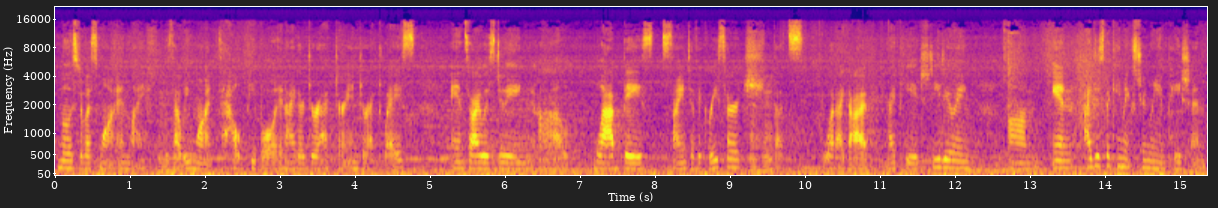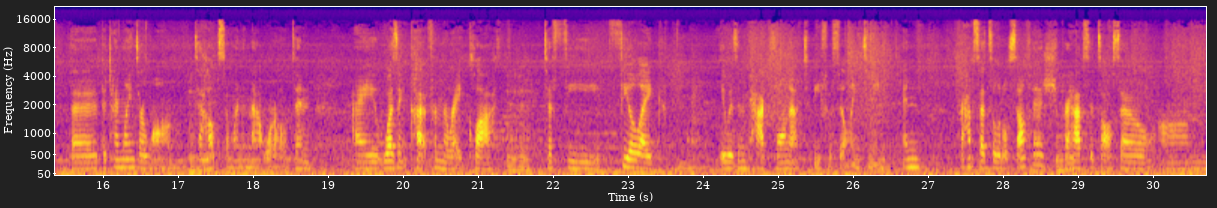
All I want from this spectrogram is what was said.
most of us want in life is that we want to help people in either direct or indirect ways. And so I was doing uh, lab based scientific research. That's what I got my PhD doing. Um, and I just became extremely impatient. The, the timelines are long to help someone in that world. And I wasn't cut from the right cloth to fee, feel like it was impactful enough to be fulfilling to me. And perhaps that's a little selfish. Perhaps it's also um,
